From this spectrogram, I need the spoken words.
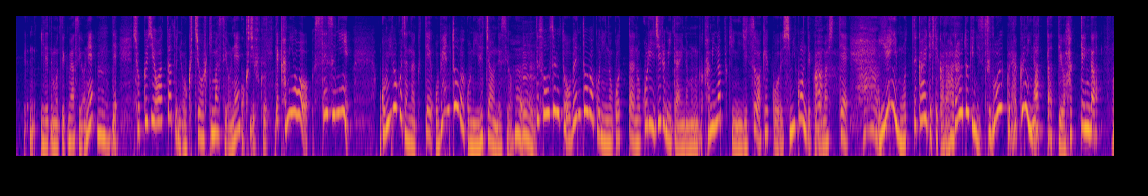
入れて持ってきますよね、うん、で食事終わった後にお口を拭きますよね。お口拭く。で紙を捨てずにゴミ箱じゃなくてお弁当箱に入れちゃうんですよ。うん、でそうするとお弁当箱に残った残り汁みたいなものが紙ナプキンに実は結構染み込んでくれまして、はあ、家に持って帰ってきてから洗う時にすごく楽になったっていう発見がご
